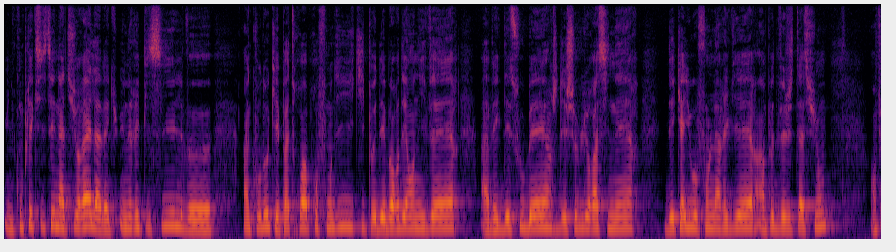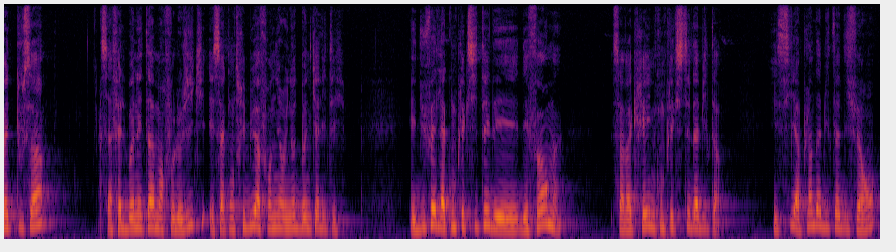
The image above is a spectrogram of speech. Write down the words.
une complexité naturelle avec une ripisylve, un cours d'eau qui n'est pas trop approfondi, qui peut déborder en hiver, avec des sous-berges, des chevelures racinaires, des cailloux au fond de la rivière, un peu de végétation. En fait, tout ça, ça fait le bon état morphologique et ça contribue à fournir une autre bonne qualité. Et du fait de la complexité des, formes, ça va créer une complexité d'habitat. Et s'il y a plein d'habitats différents,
